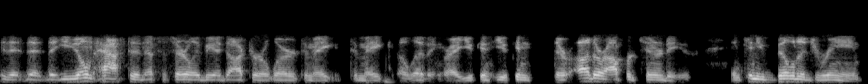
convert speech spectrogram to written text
that, that, that you don't have to necessarily be a doctor or lawyer to make to make a living, right? You can you can there are other opportunities, and can you build a dream?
